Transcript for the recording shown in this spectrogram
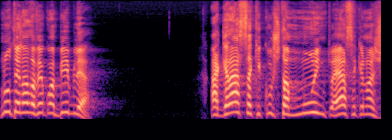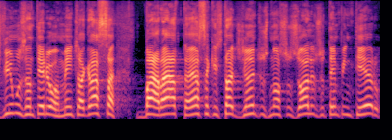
Não tem nada a ver com a Bíblia. A graça que custa muito é essa que nós vimos anteriormente, a graça barata, é essa que está diante dos nossos olhos o tempo inteiro.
